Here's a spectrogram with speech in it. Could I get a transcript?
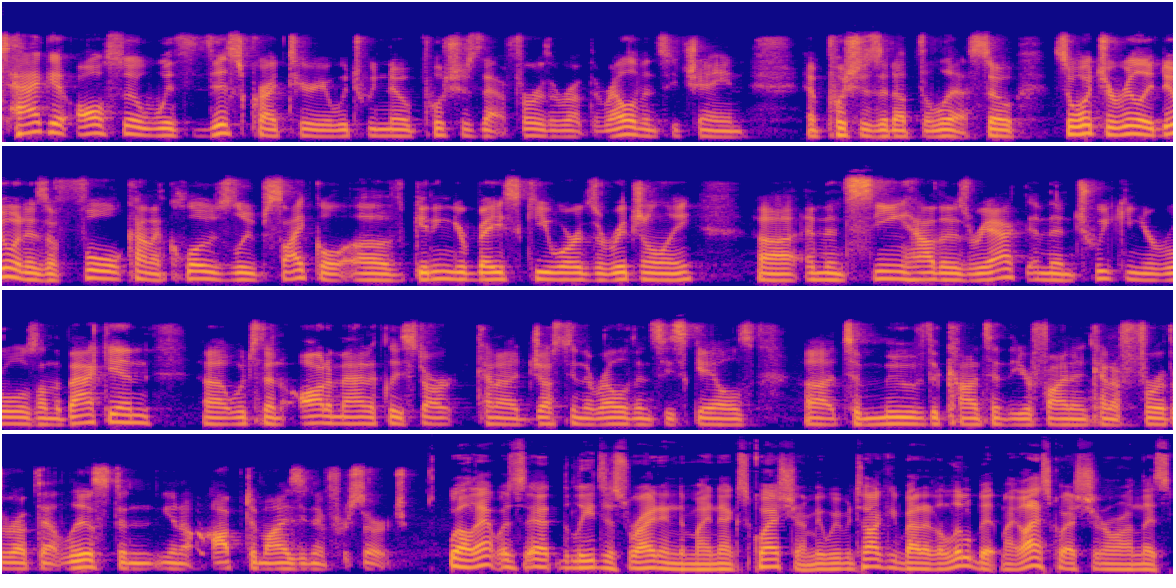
tag it also with this criteria, which we know pushes that further up the relevancy chain and pushes it up the list." So, so what you're really doing is a full kind of closed loop cycle of getting your base keywords originally, uh, and then seeing how those react, and then tweaking your rules on the back end, uh, which then automatically start kind of adjusting the relevancy scales uh, to move the content that you're finding kind of further up that list, and you know optimizing it for search. Well, that was that leads us right into my next question. I mean, we've been talking about it a little bit. My last question around this,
